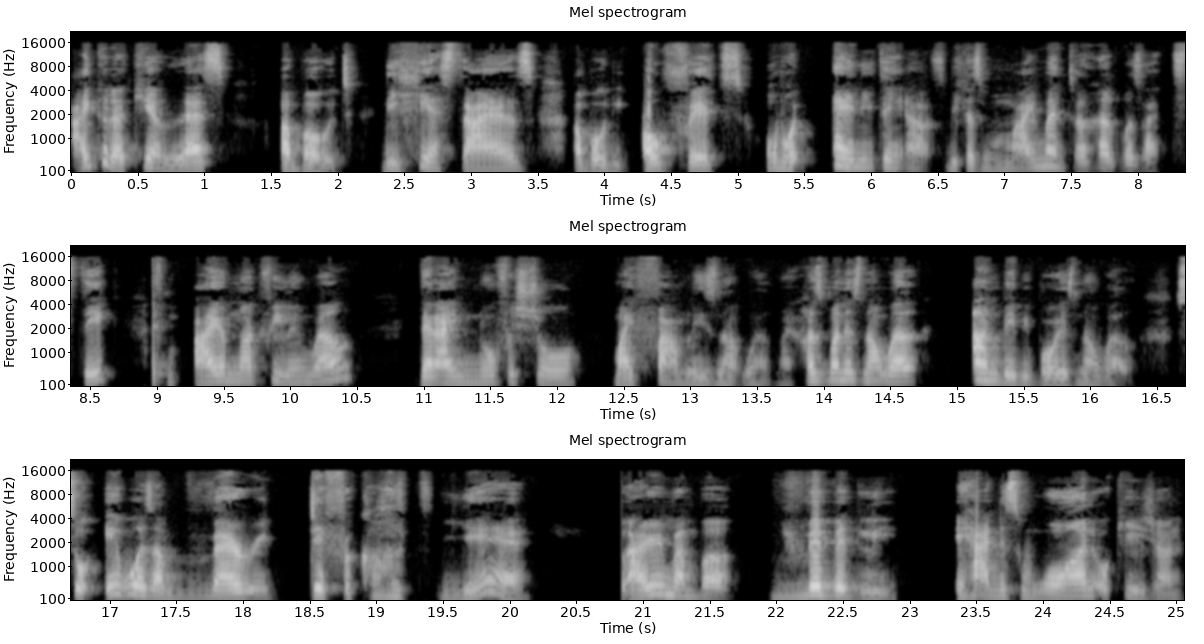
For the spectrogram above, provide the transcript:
I could have cared less about the hairstyles, about the outfits, about anything else because my mental health was at stake. If I am not feeling well, then I know for sure my family is not well. My husband is not well, and baby boy is not well. So it was a very difficult year. I remember vividly, it had this one occasion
